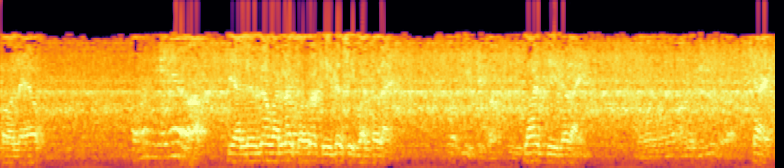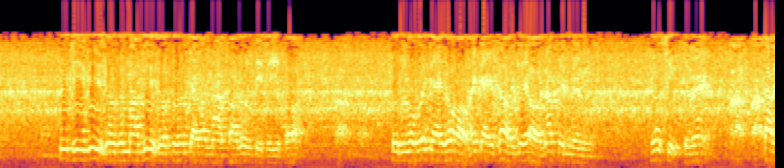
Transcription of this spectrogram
พอแล้วสองนาทีเนี่ยเหรออย่าลืมนะวันละสองนาทีตั้งสิบวันเท่าไหร่ก็ยี่สิบนาทีร้อยปีเท่าไหร่ ใช่วิธีที่เราสมาธิเราตัวจากอนาปานุสติโดยเฉพาะสุดลมหายใจก็ออกหายใจเข้าหายใจออกนับเป็นหนึ่งถึงสิบใช่ไหมตั้ง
